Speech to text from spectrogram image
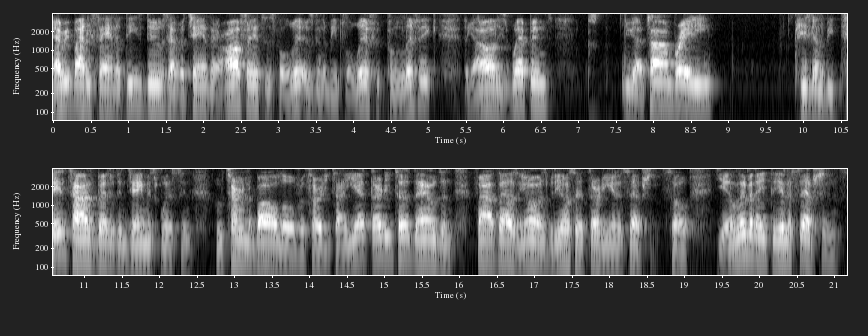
Everybody's saying that these dudes have a chance. Their offense is, proli- is going to be prolific, prolific. They got all these weapons. You got Tom Brady. He's going to be 10 times better than Jameis Winston, who turned the ball over 30 times. He had 30 touchdowns and 5,000 yards, but he also had 30 interceptions. So you eliminate the interceptions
